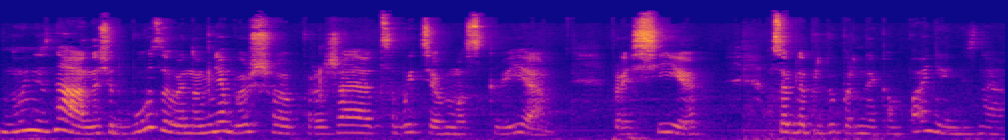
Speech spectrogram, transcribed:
Ну, не знаю насчет Бузовой, но меня больше поражают события в Москве, в России. Особенно предвыборные кампании, не знаю,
